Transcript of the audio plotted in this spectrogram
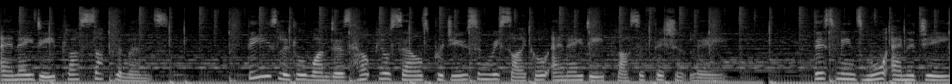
NAD Plus supplements. These little wonders help your cells produce and recycle NAD Plus efficiently. This means more energy,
